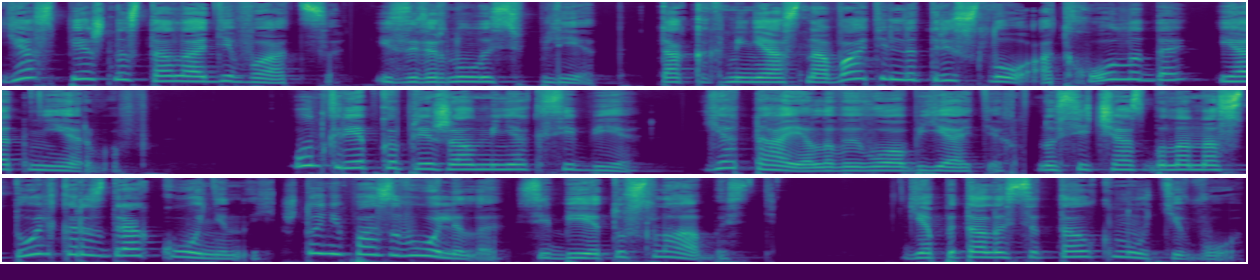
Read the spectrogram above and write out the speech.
Я спешно стала одеваться и завернулась в плед, так как меня основательно трясло от холода и от нервов. Он крепко прижал меня к себе – я таяла в его объятиях, но сейчас была настолько раздраконенной, что не позволила себе эту слабость. Я пыталась оттолкнуть его,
